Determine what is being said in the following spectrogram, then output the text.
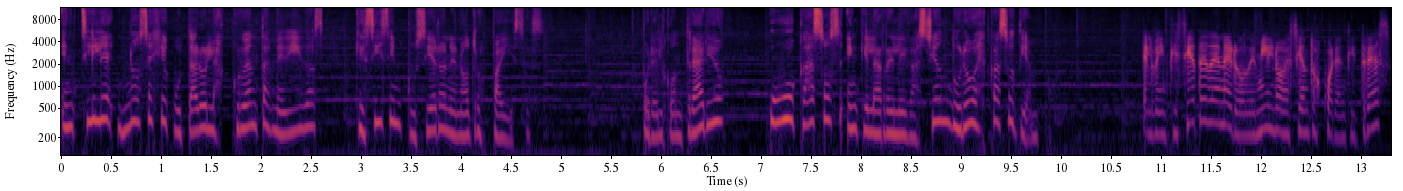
en Chile no se ejecutaron las cruentas medidas que sí se impusieron en otros países. Por el contrario, hubo casos en que la relegación duró escaso tiempo. El 27 de enero de 1943,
